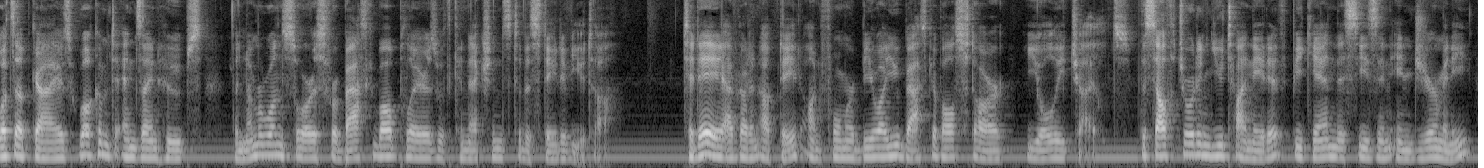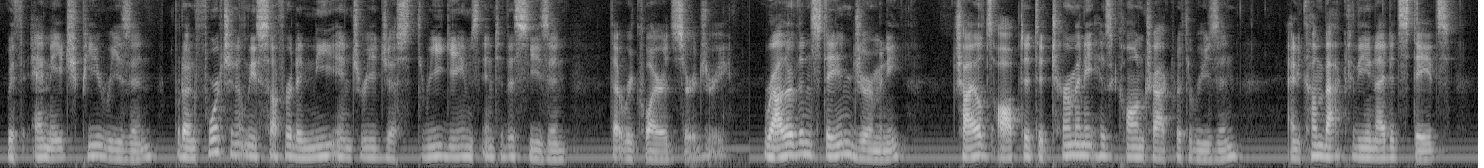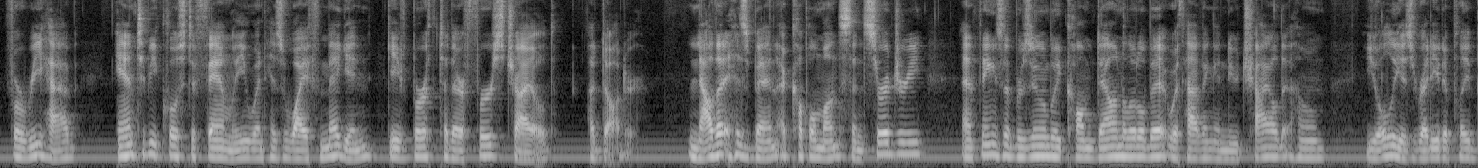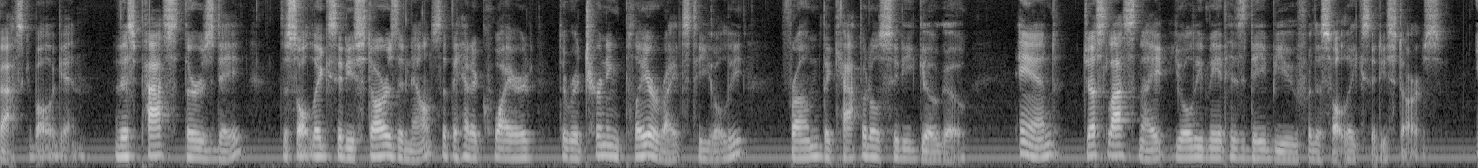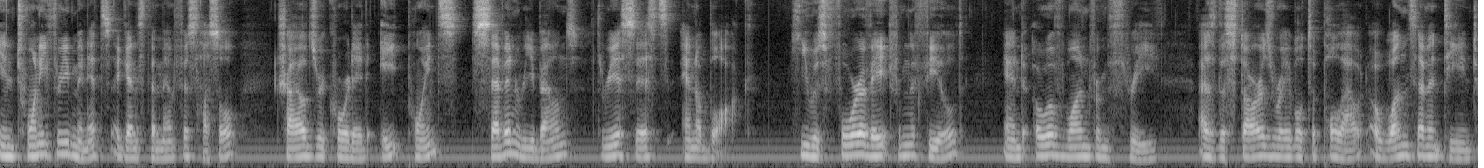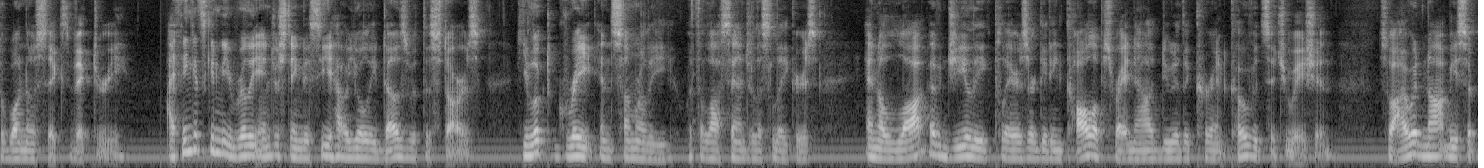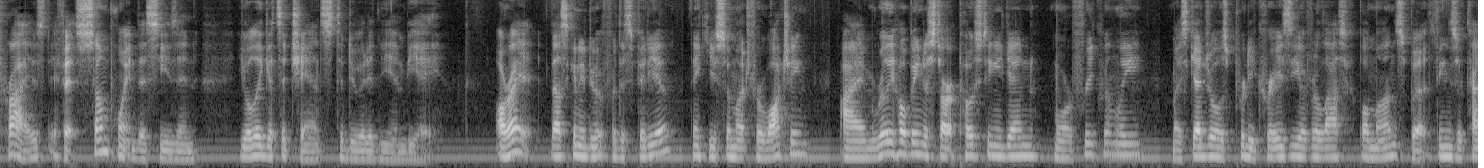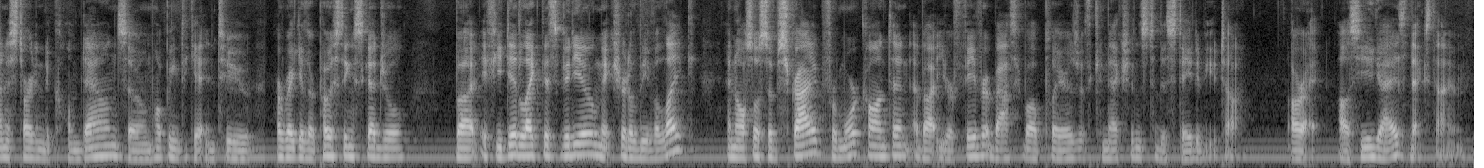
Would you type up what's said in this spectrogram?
What's up, guys? Welcome to Ensign Hoops, the number one source for basketball players with connections to the state of Utah. Today, I've got an update on former BYU basketball star Yoeli Childs. The South Jordan, Utah native began this season in Germany with MHP Riesen, but unfortunately suffered a knee injury just three games into the season that required surgery. Rather than stay in Germany, Childs opted to terminate his contract with Riesen and come back to the United States for rehab and to be close to family when his wife Megan gave birth to their first child, a daughter. Now that it has been a couple months since surgery and things have presumably calmed down a little bit with having a new child at home, Yoeli is ready to play basketball again. This past Thursday, the Salt Lake City Stars announced that they had acquired the returning player rights to Yoeli from the Capital City Go-Go. And just last night, Yoeli made his debut for the Salt Lake City Stars. In 23 minutes against the Memphis Hustle, Childs recorded 8 points, 7 rebounds, 3 assists, and a block. He was 4 of 8 from the field and 0 of 1 from 3 as the Stars were able to pull out a 117 to 106 victory. I think it's going to be really interesting to see how Yoeli does with the Stars. He looked great in Summer League with the Los Angeles Lakers, and a lot of G League players are getting call ups right now due to the current COVID situation. So I would not be surprised if at some point this season, Yoeli gets a chance to do it in the NBA. Alright, that's going to do it for this video. Thank you so much for watching. I'm really hoping to start posting again more frequently. My schedule is pretty crazy over the last couple months, but things are kind of starting to calm down, so I'm hoping to get into a regular posting schedule. But if you did like this video, make sure to leave a like and also subscribe for more content about your favorite basketball players with connections to the state of Utah. All right, I'll see you guys next time.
